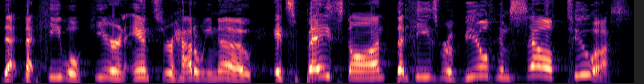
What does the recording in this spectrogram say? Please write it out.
that, that He will hear and answer, how do we know? It's based on that He's revealed Himself to us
